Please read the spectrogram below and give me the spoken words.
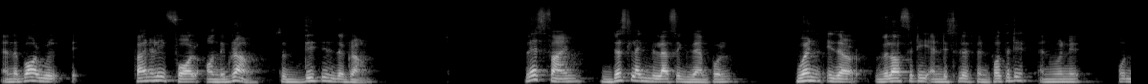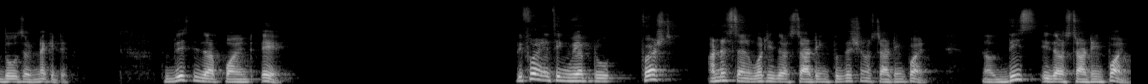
And the ball will finally fall on the ground. So this is the ground. Let's find, just like the last example, when is our velocity and displacement positive and when, it, when those are negative. So this is our point A. Before anything, we have to first understand what is our starting position or starting point. Now this is our starting point.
